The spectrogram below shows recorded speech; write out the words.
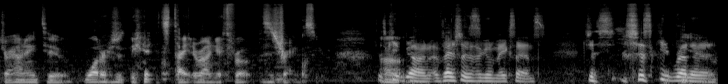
drowning too. Water it's tight around your throat. This strangles you. Just keep Um, going. Eventually, this is gonna make sense. Just, just keep running Yeah. it.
